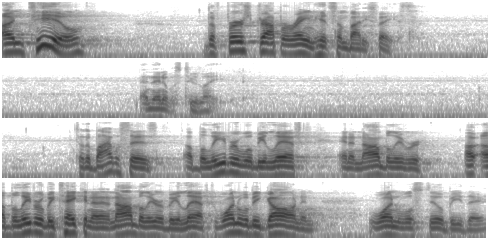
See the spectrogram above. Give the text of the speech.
until the first drop of rain hit somebody's face. And then it was too late. So the Bible says a believer will be left and a non believer, a, a, believer will be taken and a non believer will be left. One will be gone and one will still be there.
